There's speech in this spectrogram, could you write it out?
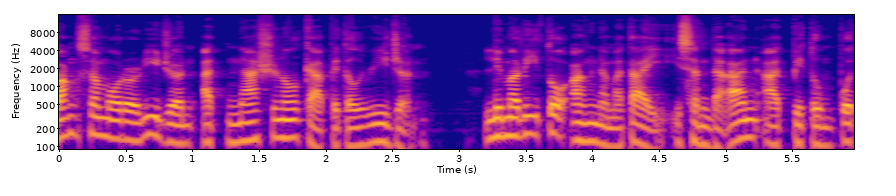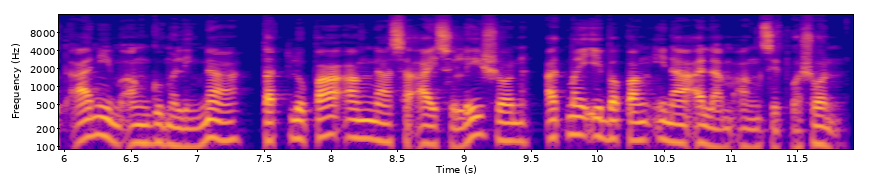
Bangsamoro Region at National Capital Region. Lima rito ang namatay, isandaan at pitumput anim ang gumaling na, tatlo pa ang nasa isolation at may iba pang inaalam ang sitwasyon.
